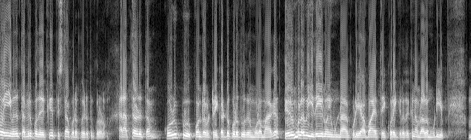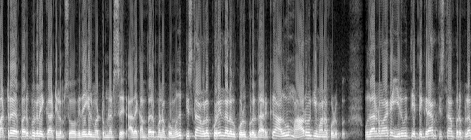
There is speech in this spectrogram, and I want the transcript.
நோயை வந்து தவிர்ப்பதற்கு பிஸ்தா பருப்பு எடுத்துக்கொள்ளணும் ரத்த அழுத்தம் கொழுப்பு போன்றவற்றை கட்டுப்படுத்துவதன் மூலமாக பெருமளவு இதய நோய் உண்டாகக்கூடிய அபாயத்தை குறைக்கிறதுக்கு நம்மளால் முடியும். மற்ற பருப்புகளை காட்டிலும் ஸோ விதைகள் மற்றும் நட்ஸு அதை கம்பேர் பண்ண போகும்போது பிஸ்தாவில் குறைந்த அளவு கொழுப்புகள் தான் இருக்குது அதுவும் ஆரோக்கியமான கொழுப்பு. உதாரணமாக இருபத்தி எட்டு கிராம் பிஸ்தா பருப்பில்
